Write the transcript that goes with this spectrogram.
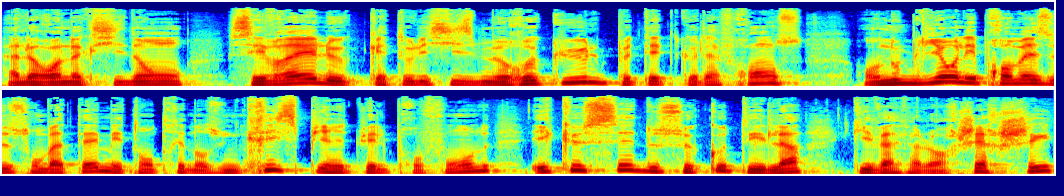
Alors en Occident, c'est vrai, le catholicisme recule. Peut-être que la France, en oubliant les promesses de son baptême, est entrée dans une crise spirituelle profonde et que c'est de ce côté-là qu'il va falloir chercher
